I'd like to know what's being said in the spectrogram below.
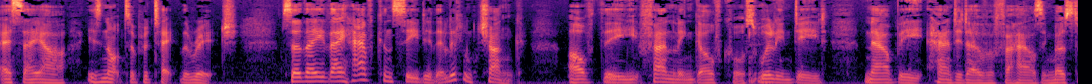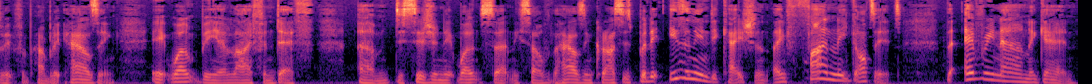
SAR is not to protect the rich. So they, they have conceded a little chunk of the Fanling golf course will indeed now be handed over for housing, most of it for public housing. It won't be a life and death um, decision. It won't certainly solve the housing crisis, but it is an indication they've finally got it. That every now and again,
